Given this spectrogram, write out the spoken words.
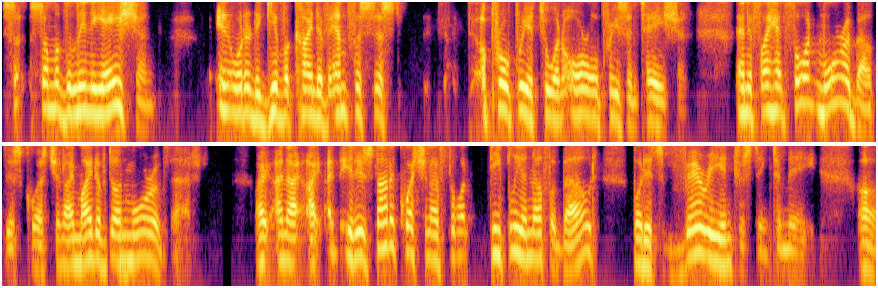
some of the lineation in order to give a kind of emphasis appropriate to an oral presentation. And if I had thought more about this question, I might have done more of that. I, and I, I, it is not a question I've thought deeply enough about, but it's very interesting to me. Uh,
